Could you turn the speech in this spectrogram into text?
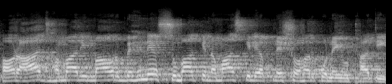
اور آج ہماری ماں اور بہنیں صبح کی نماز کے لیے اپنے شوہر کو نہیں اٹھاتی،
